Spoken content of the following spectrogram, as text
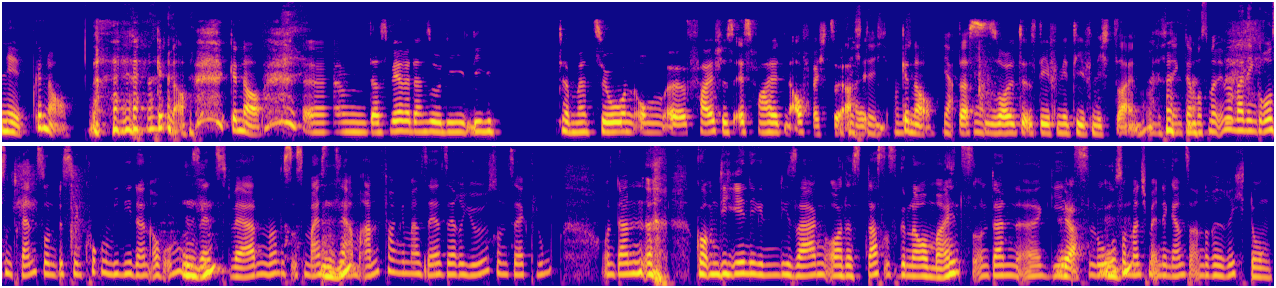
Nee, genau. genau, genau. Ähm, das wäre dann so die Legitimation, um äh, falsches Essverhalten aufrechtzuerhalten. Richtig. Und genau, ja, das ja. sollte es definitiv nicht sein. Und ich denke, da muss man immer bei den großen Trends so ein bisschen gucken, wie die dann auch umgesetzt mhm. werden. Ne? Das ist meistens mhm. ja am Anfang immer sehr seriös und sehr klug. Und dann äh, kommen diejenigen, die sagen, oh, das, das ist genau meins. Und dann äh, geht's ja. los mhm. und manchmal in eine ganz andere Richtung.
